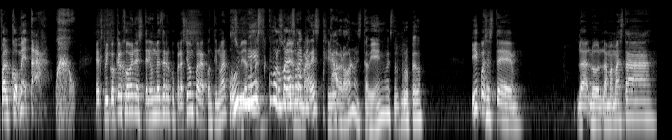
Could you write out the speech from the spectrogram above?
¡Falcometa! ¡Wow! Explicó que el joven necesitaría un mes de recuperación para continuar con su Un vida mes normal. como un balazo a la cabeza. Sí. Cabrón, güey. Está bien, güey, está el Ujú. puro pedo. Y pues este. La, lo- la mamá está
